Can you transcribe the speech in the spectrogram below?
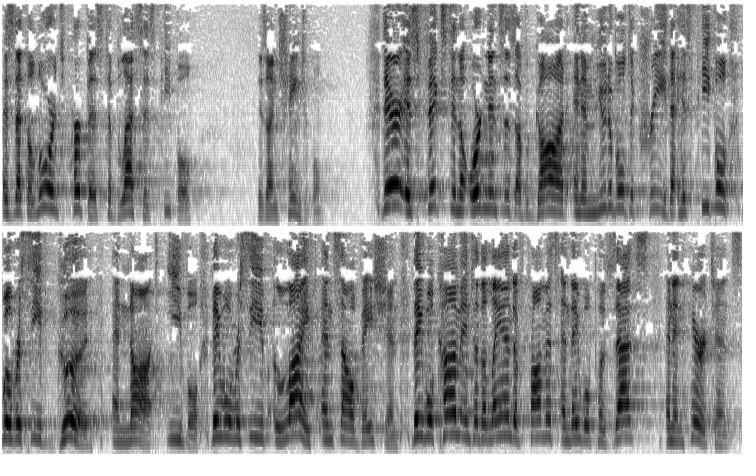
is that the Lord's purpose to bless His people is unchangeable. There is fixed in the ordinances of God an immutable decree that his people will receive good and not evil. They will receive life and salvation. They will come into the land of promise and they will possess an inheritance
